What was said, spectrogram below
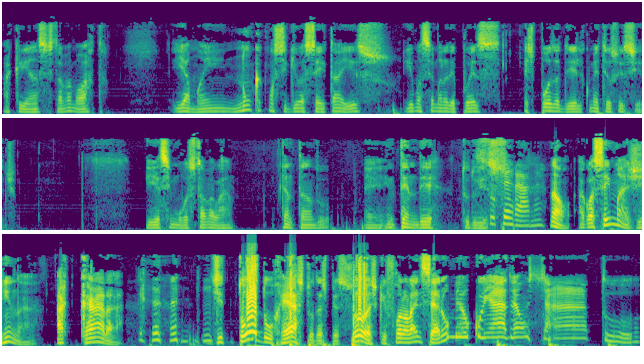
a criança estava morta. E a mãe nunca conseguiu aceitar isso. E uma semana depois, a esposa dele cometeu suicídio. E esse moço estava lá tentando é, entender tudo isso. Superar, né? Não, agora você imagina a cara de todo o resto das pessoas que foram lá e disseram: o meu cunhado é um chato,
